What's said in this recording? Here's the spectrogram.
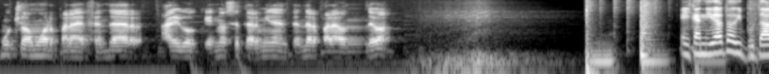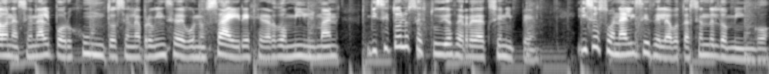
mucho amor para defender algo que no se termina de entender para dónde va. El candidato a diputado nacional por Juntos en la provincia de Buenos Aires, Gerardo Milman, visitó los estudios de redacción IP. Hizo su análisis de la votación del domingo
